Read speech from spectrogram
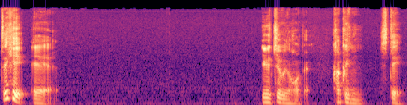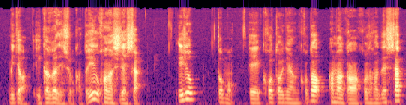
ぜひ、えー YouTube の方で確認してみてはいかがでしょうかというお話でした。以上、どうも、えー、ことにゃんこと天川ことはでした。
